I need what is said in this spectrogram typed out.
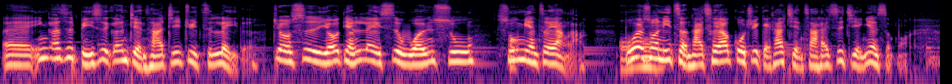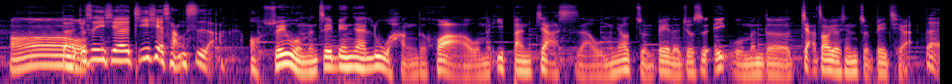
呃、应该是笔试跟检查机具之类的，就是有点类似文书书面这样啦。不会说你整台车要过去给他检查还是检验什么，哦，对，就是一些机械常识啊。哦，所以我们这边在入行的话，我们一般驾驶啊，我们要准备的就是，哎，我们的驾照要先准备起来。对，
